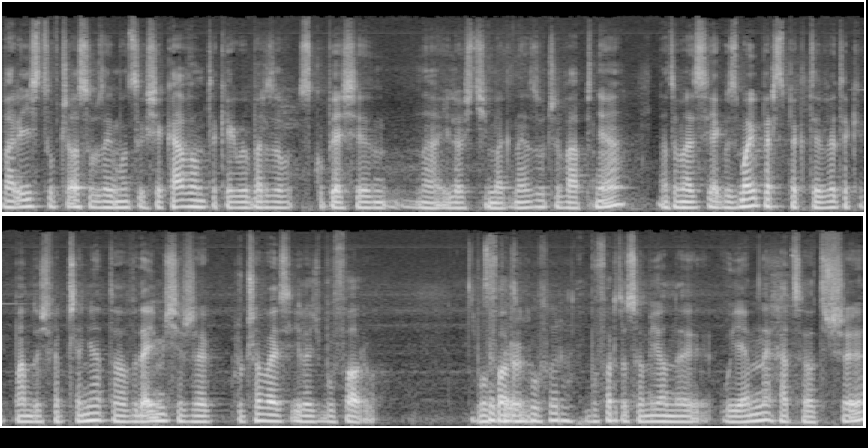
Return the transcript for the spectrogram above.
baristów czy osób zajmujących się kawą tak jakby bardzo skupia się na ilości magnezu czy wapnia. Natomiast jakby z mojej perspektywy, tak jak mam doświadczenia, to wydaje mi się, że kluczowa jest ilość buforu. Co to jest bufor? Bufor to są jony ujemne, HCO3.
